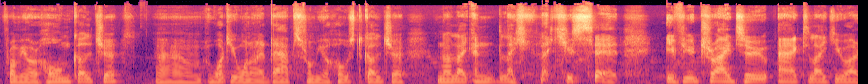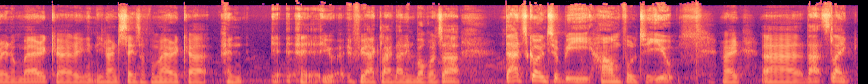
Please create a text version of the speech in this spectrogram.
from your home culture. Um, what you want to adapt from your host culture, you know, like and like like you said, if you try to act like you are in America, like in the United States of America, and uh, uh, you, if you act like that in Bogota, that's going to be harmful to you, right? Uh, that's like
